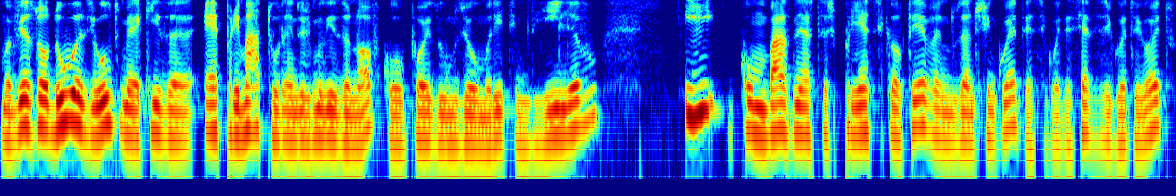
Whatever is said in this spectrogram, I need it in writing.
uma vez ou duas, e a última é aqui da É Primatura, em 2019, com o apoio do Museu Marítimo de Ilhavo, e, com base nesta experiência que ele teve nos anos 50, em 57 e 58,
